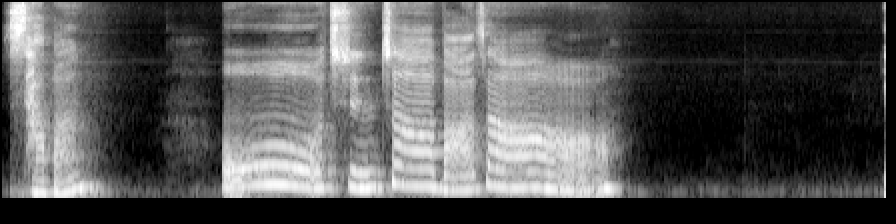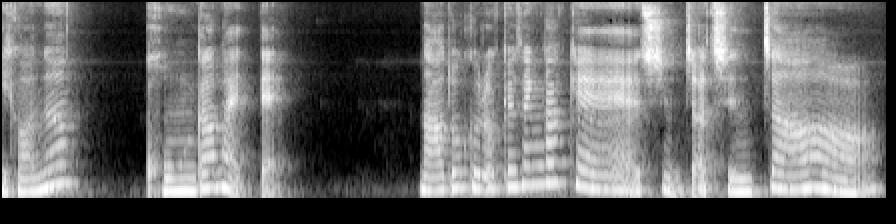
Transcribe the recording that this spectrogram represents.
4번. 오, 진짜, 맞아. 이거는 공감할 때. 나도 그렇게 생각해. 진짜, 진짜.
